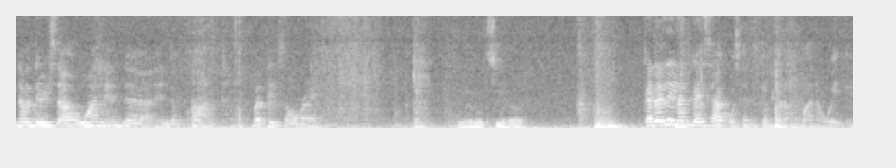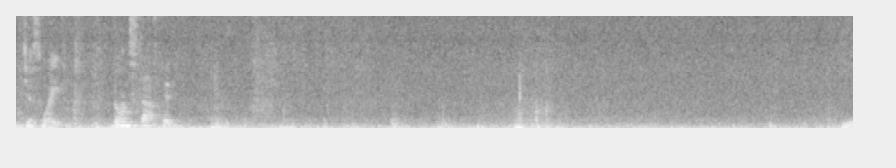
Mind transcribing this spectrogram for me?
No, there's a one in the in the front, but it's alright. Yeah, I don't see how. Kadali lang guys ako sa nito ba bana. Wait, just wait. Don't stop it. No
